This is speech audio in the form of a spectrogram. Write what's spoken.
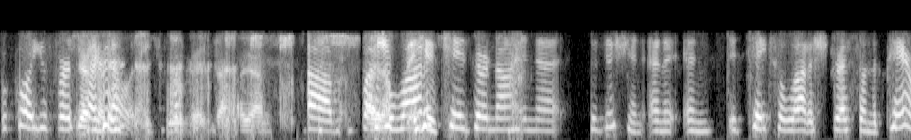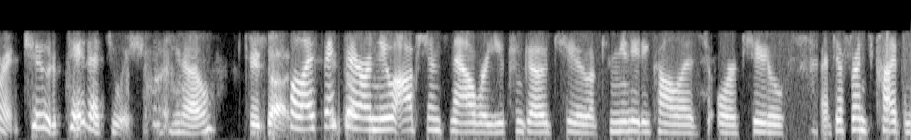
We'll call you first Yes. psychologist. okay, yeah. Um, but a lot of kids are not in that position, and it, and it takes a lot of stress on the parent too to pay that tuition. You know. It does. Well, I think It there are new options now where you can go to a community college or to a different type of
